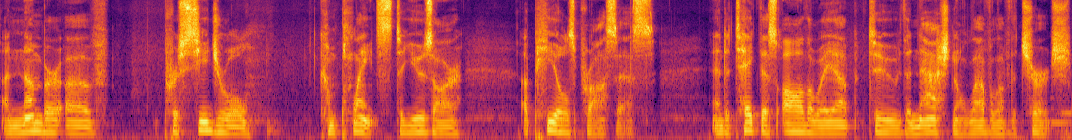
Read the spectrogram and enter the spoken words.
a number of procedural complaints to use our appeals process and to take this all the way up to the national level of the church.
